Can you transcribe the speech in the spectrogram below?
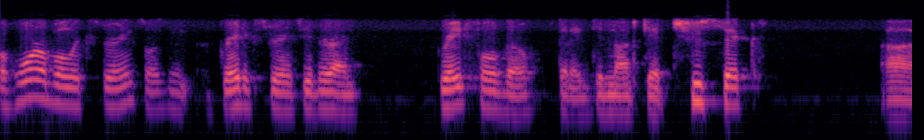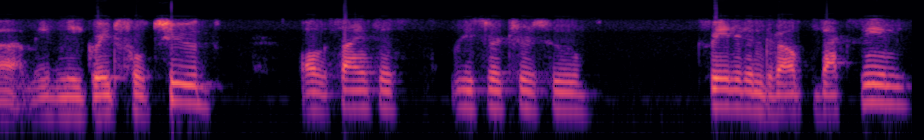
a horrible experience. wasn't a great experience either. I'm grateful though that I did not get too sick. Uh, made me grateful to all the scientists, researchers who created and developed the vaccine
